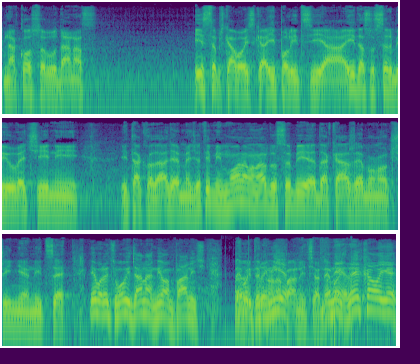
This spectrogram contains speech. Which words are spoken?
na Kosovu danas i srpska vojska i policija i da su Srbi u većini i tako dalje. Međutim, mi moramo narodu Srbije da kažemo činjenice. Evo, recimo, ovih dana je Milan Panić Nemojte premijer, Panića, Ne, rekao je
